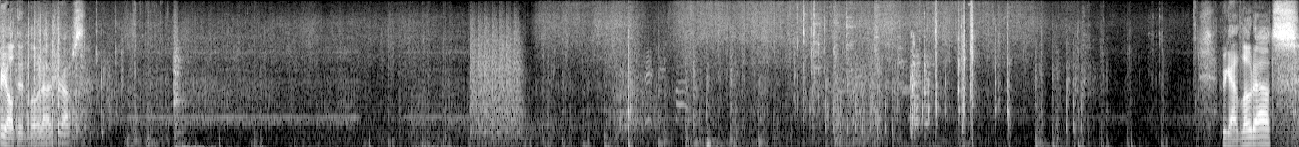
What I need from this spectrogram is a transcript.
We all did loadout drops. We got loadouts.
